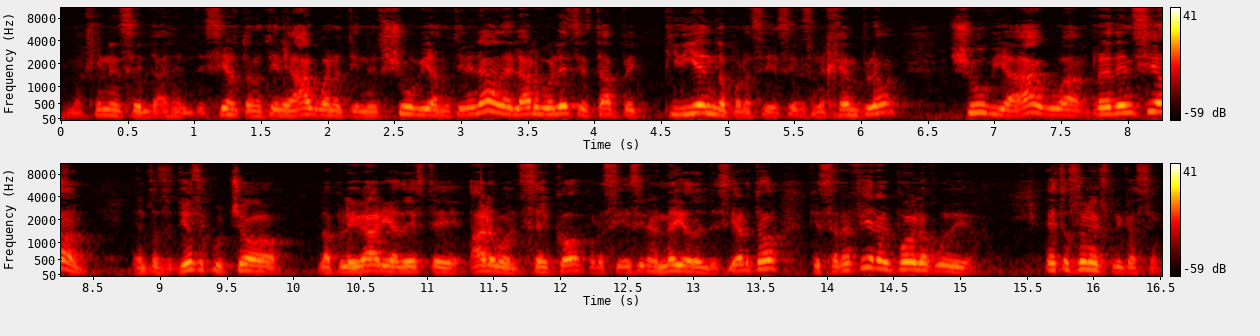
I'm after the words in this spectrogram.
Imagínense, en el desierto no tiene agua, no tiene lluvias, no tiene nada. El árbol ese está pidiendo, por así decirlo, es un ejemplo. Lluvia, agua, redención. Entonces Dios escuchó la plegaria de este árbol seco, por así decir, en el medio del desierto, que se refiere al pueblo judío. Esto es una explicación.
